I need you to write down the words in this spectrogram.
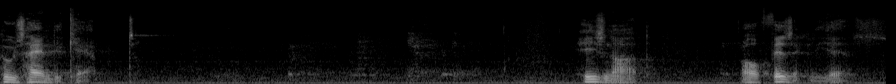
who's handicapped. He's not. Oh, physically, yes,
